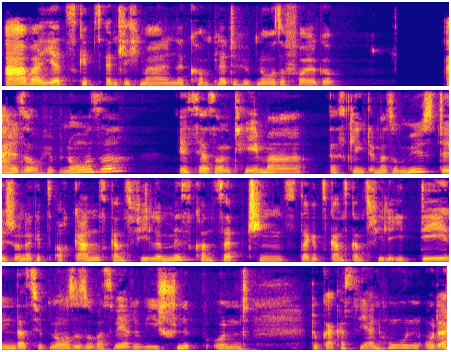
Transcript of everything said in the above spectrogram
aber jetzt gibt's endlich mal eine komplette Hypnose-Folge. Also, Hypnose ist ja so ein Thema, das klingt immer so mystisch und da gibt's auch ganz, ganz viele Misconceptions, da gibt's ganz, ganz viele Ideen, dass Hypnose sowas wäre wie Schnipp und du gackerst wie ein Huhn oder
